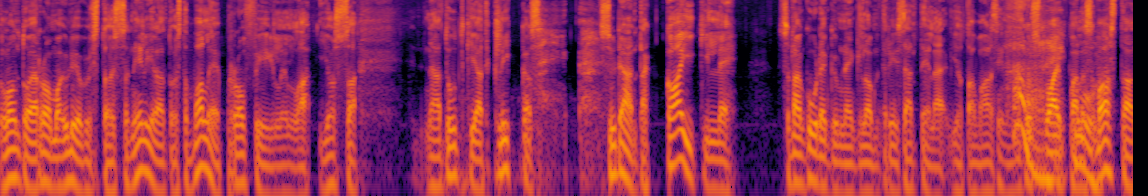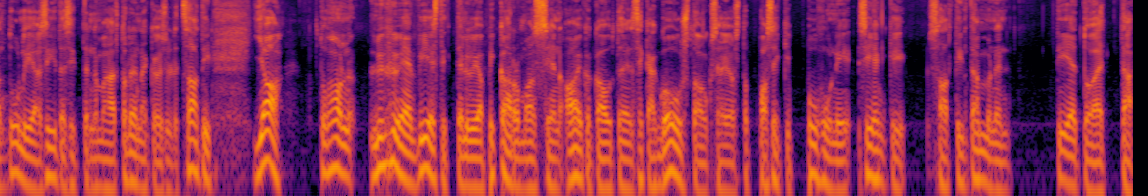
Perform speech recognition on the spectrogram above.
Lontoon ja Rooman yliopistoissa 14 valeprofiililla, jossa nämä tutkijat klikkas sydäntä kaikille 160 kilometrin säteellä, jota vaan siinä niin swipeillessa vastaan tuli ja siitä sitten nämä todennäköisyydet saatiin. Ja tuohon lyhyen viestittelyyn ja pikaromanssien aikakauteen sekä ghostaukseen, josta Pasikin puhui, niin siihenkin saatiin tämmöinen tieto, että,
